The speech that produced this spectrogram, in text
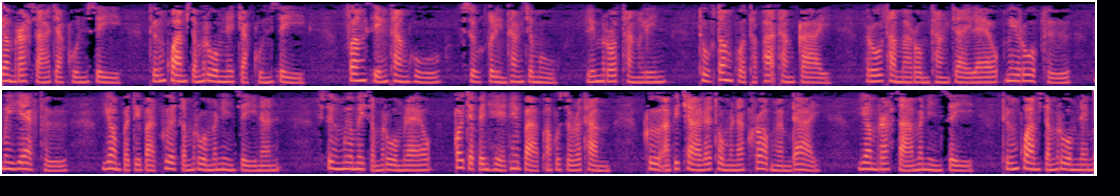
ย่อมรักษาจากขุนสีถึงความสำรวมในจากขุนสีฟังเสียงทางหู สูกลิ่นทางจมูก ลิ้มรสทางลิ้น ถูกต้องผลทพะทางกาย รู้ธรรมารมทางใจแล้วไม่รวบถือ ไม่แยกถือ ย่อมปฏิบัติเพื่อสำรวมมนินทรีย์นั้น ซึ่งเมื่อไม่สำรวมแล้วก็จะเป็นเหตุให้บาปอากุศลธรรม คืออภิชาและโทมนัสครอบงำได้ ย่อมรักษามนินทรีย์ถึงความสำรวมในม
